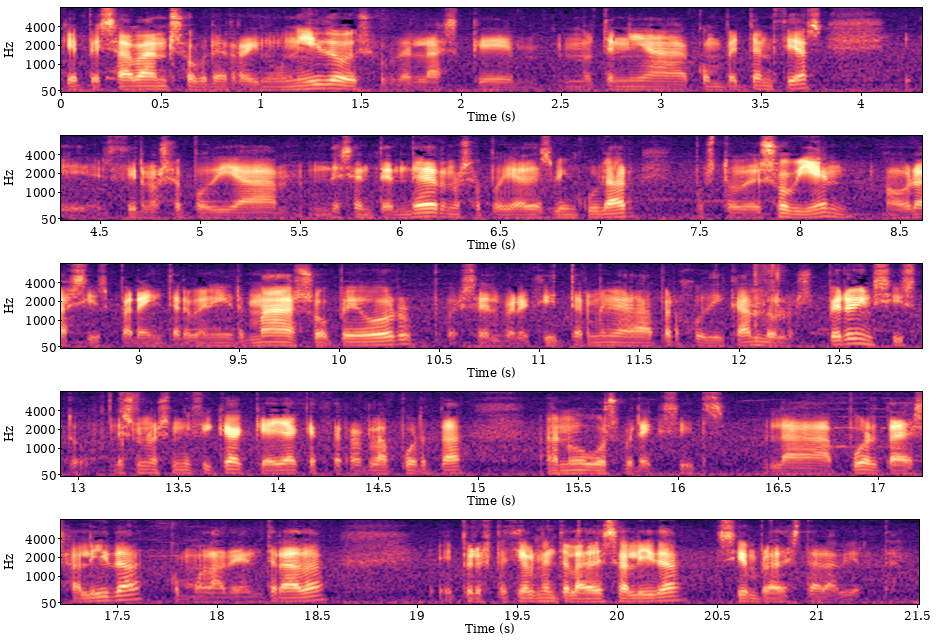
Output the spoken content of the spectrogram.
que pesaban sobre Reino Unido y sobre las que no tenía competencias, eh, es decir, no se podía desentender, no se podía desvincular, pues todo eso bien. Ahora, si es para intervenir más o peor, pues el Brexit terminará perjudicándolos. Pero insisto, eso no significa que haya que cerrar la puerta a nuevos Brexits. La puerta de salida, como la de entrada, eh, pero especialmente la de salida, siempre ha de estar abierta.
